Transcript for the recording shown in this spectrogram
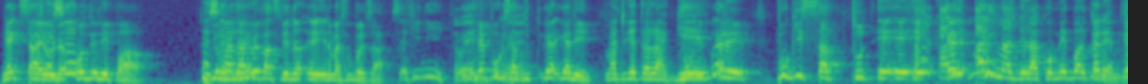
nek en 11 de départ. Nous c'est pas participer dans eh, dans le football ça. C'est fini. Oui, Mais pour qui ça tout regardez. match qui est là, Pour qui, gay. regardez, pour qui ça tout et et et À- à- À l'image de la Comébol quand même. Qui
